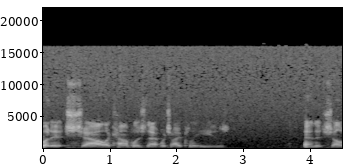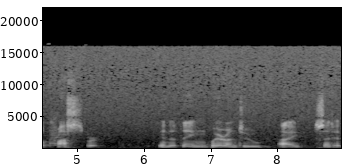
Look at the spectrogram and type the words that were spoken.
but it shall accomplish that which I please, and it shall prosper in the thing whereunto I sent it.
